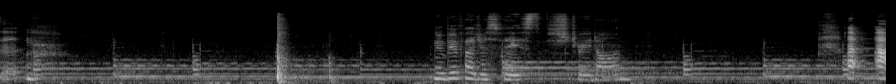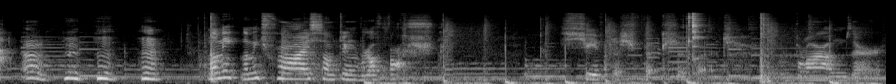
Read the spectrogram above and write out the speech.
It? Maybe if I just face straight on. Ah, ah, mm, hmm, hmm, hmm. Let me let me try something real fresh. See if this fixes it. Bronzer.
